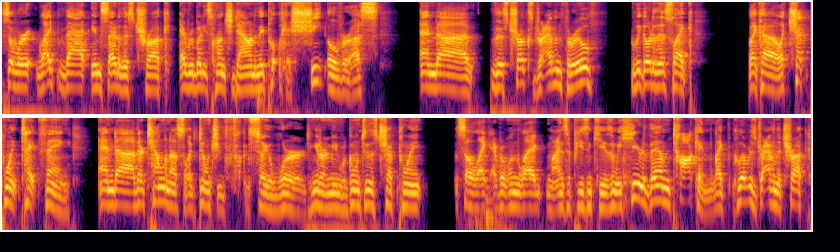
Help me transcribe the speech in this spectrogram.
So we're like that inside of this truck. Everybody's hunched down and they put like a sheet over us. And, uh, this truck's driving through. We go to this like, like a like checkpoint type thing. And uh, they're telling us like, "Don't you fucking say a word." You know what I mean? We're going through this checkpoint, so like everyone like minds their p's and q's, and we hear them talking. Like whoever's driving the truck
